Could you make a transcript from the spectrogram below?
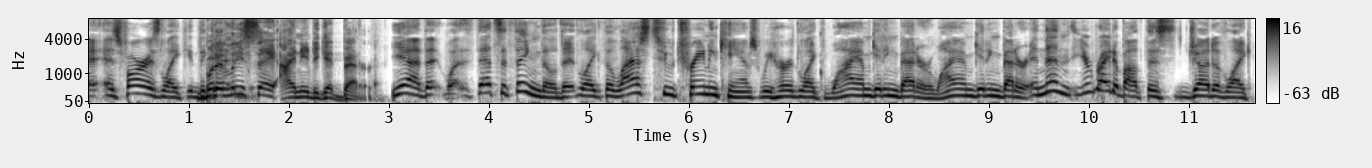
as far as like the but at least say I need to get better. yeah, that wha- that's the thing though that like the last two training camps we heard like why I'm getting better, why I'm getting better. And then you're right about this Judd of like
